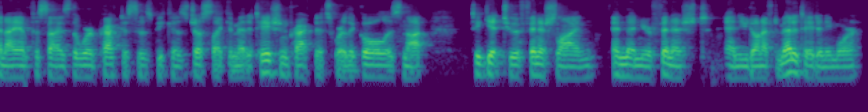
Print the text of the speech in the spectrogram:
And I emphasize the word practices because just like a meditation practice, where the goal is not to get to a finish line and then you're finished and you don't have to meditate anymore,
